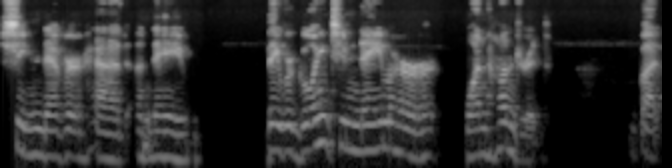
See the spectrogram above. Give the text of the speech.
she never had a name. They were going to name her 100, but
